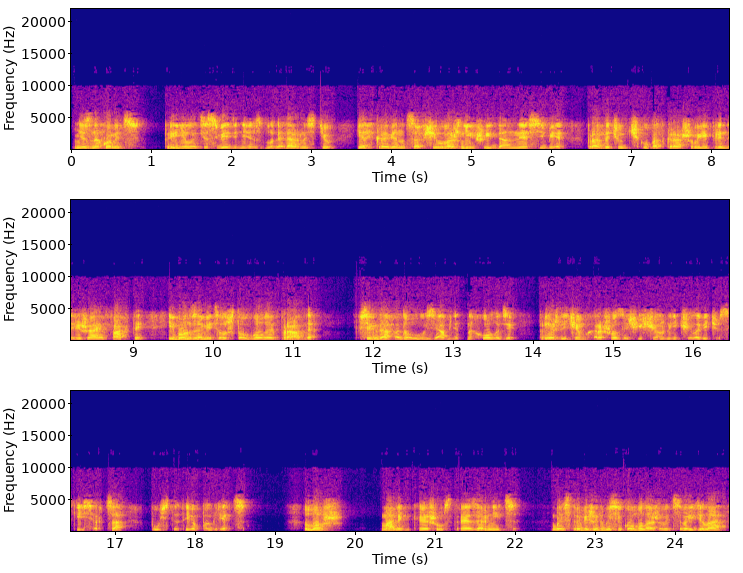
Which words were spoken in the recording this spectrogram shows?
Незнакомец принял эти сведения с благодарностью и откровенно сообщил важнейшие данные о себе — правда, чуточку подкрашивая и принаряжая факты, ибо он заметил, что голая правда всегда подолгу зябнет на холоде, прежде чем хорошо защищенные человеческие сердца пустят ее погреться. Ложь, маленькая шустрая озорница, быстро бежит босиком улаживать свои дела,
